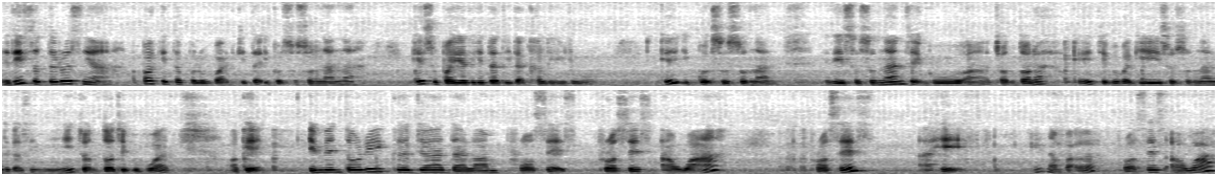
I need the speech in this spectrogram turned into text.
Jadi seterusnya, apa kita perlu buat? Kita ikut susunan lah. Okay, supaya kita tidak keliru. Okay, ikut susunan. Jadi susunan cikgu uh, contoh lah. Okay, cikgu bagi susunan dekat sini. Contoh cikgu buat. Okay, inventory kerja dalam proses. Proses awal proses akhir. Okay, nampak ke? Proses awal,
